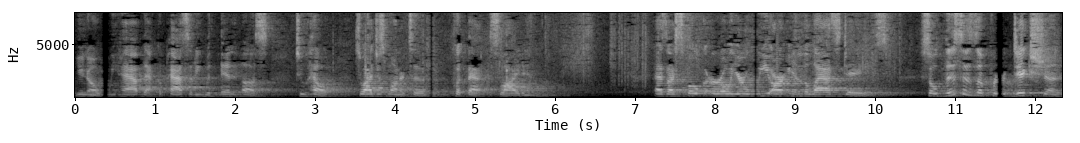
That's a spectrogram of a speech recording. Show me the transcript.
You know, we have that capacity within us to help. So I just wanted to put that slide in. As I spoke earlier, we are in the last days. So this is a prediction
